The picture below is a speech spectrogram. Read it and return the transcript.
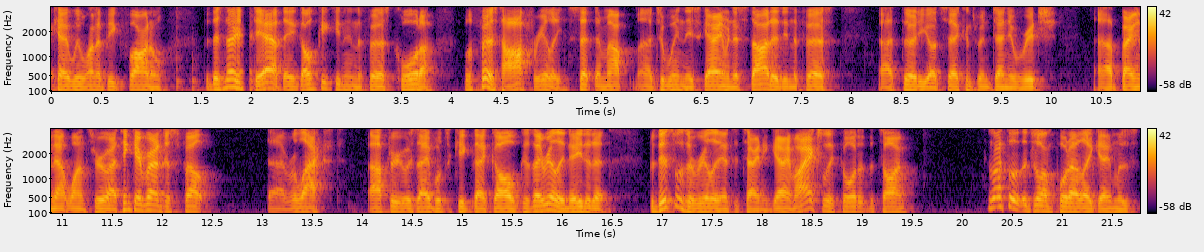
okay, we won a big final. But there's no doubt their goal kicking in the first quarter, well, the first half really, set them up uh, to win this game. And it started in the first 30 odd seconds when Daniel Rich uh, banged that one through. I think everyone just felt uh, relaxed after he was able to kick that goal because they really needed it. But this was a really entertaining game. I actually thought at the time, because I thought the Geelong Port Adelaide game was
